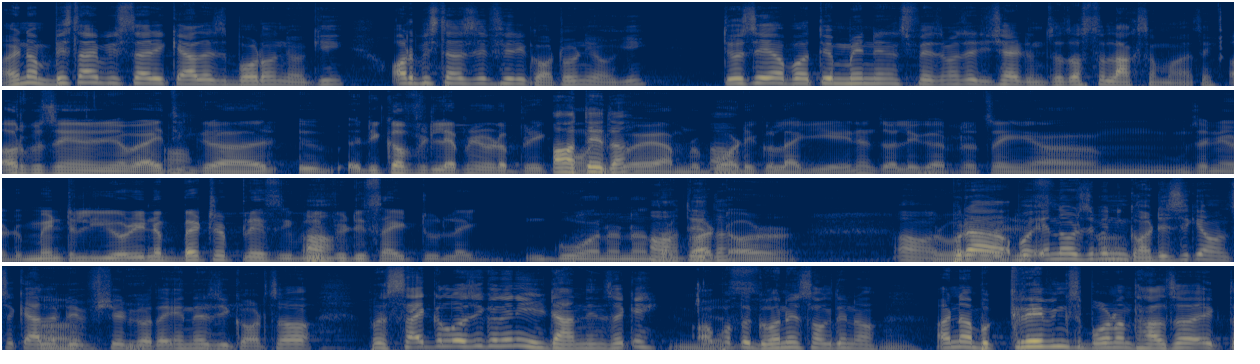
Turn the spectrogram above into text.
होइन बिस्तारै बिस्तारै क्यालेज बढाउने हो कि अरू बिस्तारै चाहिँ फेरि घटाउने हो कि त्यो चाहिँ अब त्यो मेन्टेनेन्स फेजमा चाहिँ डिसाइड हुन्छ जस्तो लाग्छ मलाई चाहिँ। अर्को चाहिँ अब आई थिङ्क रिकभरीलाई पनि एउटा ब्रेक भयो हाम्रो बडीको लागि होइन जसले गरेर चाहिँ हुन्छ नि एउटा mentally your in a. Better place if you decide to like go on another or पुरा अब एनर्जी पनि घटिसक्यो हुन्छ क्यालोरी डेफिसिएट गर्दा एनर्जी घट्छ। पुरा साइकोलोजिकली नै हिट हानिदिन्छ कि? अब त गर्नै सक्दैन। होइन अब क्रेभिङ्स बढ्न थाल्छ एक त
